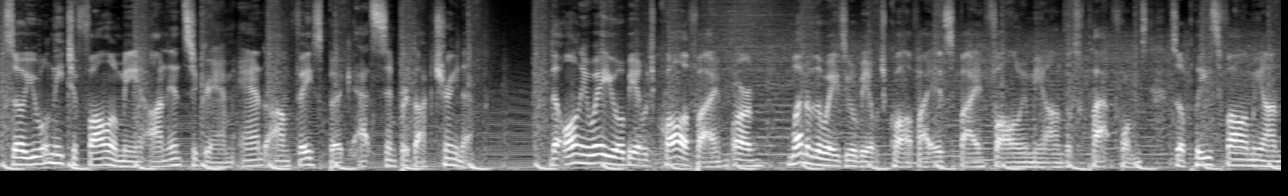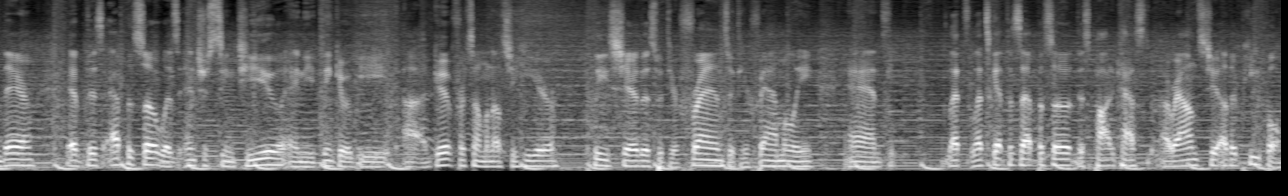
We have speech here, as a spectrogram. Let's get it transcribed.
So you will need to follow me on Instagram and on Facebook at Semper Doctrina. The only way you will be able to qualify, or one of the ways you will be able to qualify, is by following me on those platforms. So please follow me on there. If this episode was interesting to you and you think it would be uh, good for someone else to hear, please share this with your friends, with your family, and let's let's get this episode, this podcast around to other people.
